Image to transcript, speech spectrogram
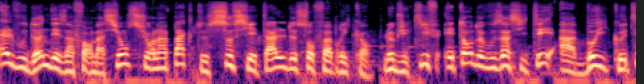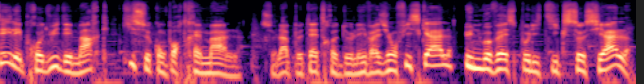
elle vous donne des informations sur l'impact sociétal de son fabricant. L'objectif étant de vous inciter à boycotter les produits des marques qui se comporteraient mal. Cela peut être de l'évasion fiscale, une mauvaise politique sociale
